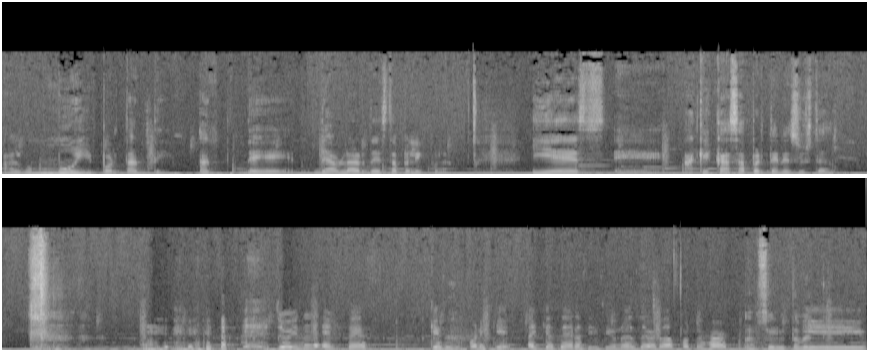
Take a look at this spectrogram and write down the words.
algo muy importante de, de hablar de esta película y es eh, ¿a qué casa pertenece usted? Yo hice el test que se supone que hay que hacer así si uno es de verdad Potterheart. Absolutamente. Y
